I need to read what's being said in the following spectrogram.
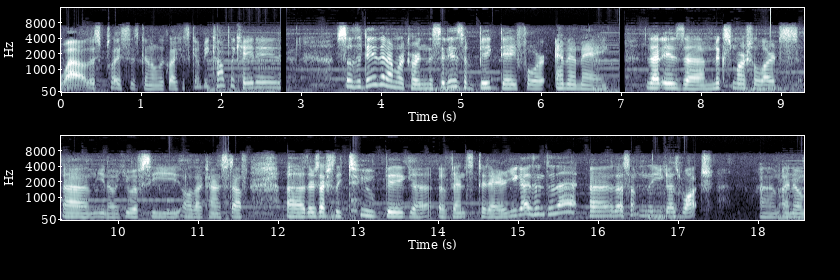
wow, this place is going to look like it's going to be complicated. So the day that I'm recording this, it is a big day for MMA. That is uh, mixed martial arts, um, you know, UFC, all that kind of stuff. Uh, there's actually two big uh, events today. Are you guys into that? Uh, that's something that you guys watch? Um, I know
